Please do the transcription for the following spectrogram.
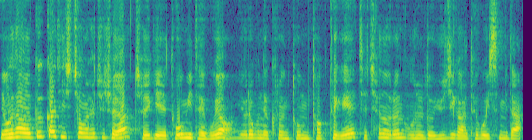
영상을 끝까지 시청을 해주셔야 저에게 도움이 되고요. 여러분의 그런 도움 덕택에 제 채널은 오늘도 유지가 되고 있습니다.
